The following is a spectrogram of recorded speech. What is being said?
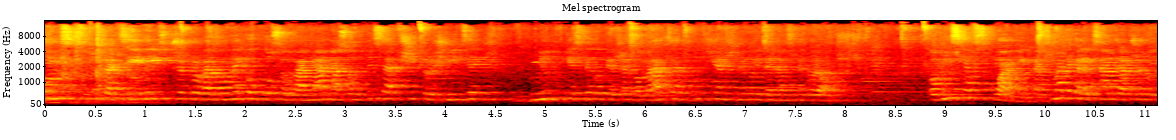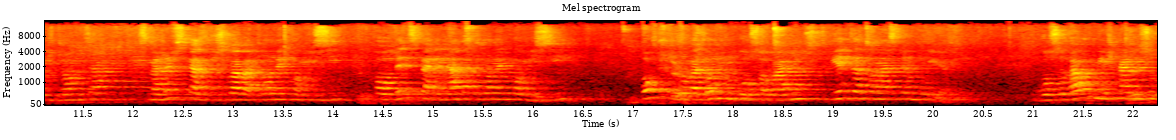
Komisji Konsultacyjnej z przeprowadzonego głosowania na sołtysa wsi Krośnicy w dniu 21 marca 2011 roku. Komisja w składzie Kaczmarek Aleksandra Przewodnicząca, Smarzewska Zdzisława Członek Komisji, Hołodecka Renata Członek Komisji. Po przeprowadzonym głosowaniu stwierdza co następuje. Głosowało mieszkańców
